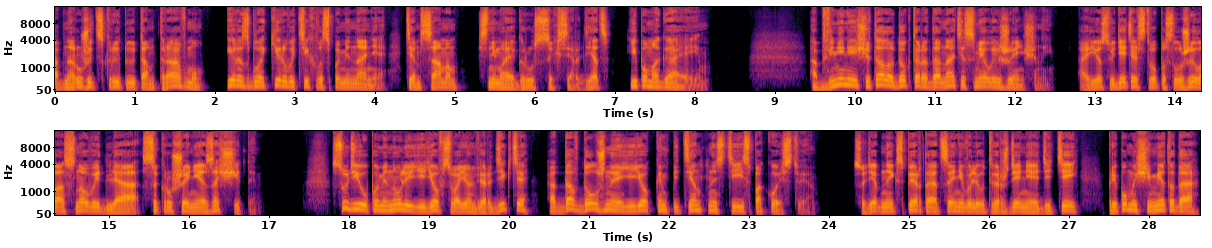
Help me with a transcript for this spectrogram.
обнаружить скрытую там травму и разблокировать их воспоминания, тем самым снимая груз с их сердец и помогая им. Обвинение считало доктора Донати смелой женщиной, а ее свидетельство послужило основой для сокрушения защиты. Судьи упомянули ее в своем вердикте, отдав должное ее компетентности и спокойствию. Судебные эксперты оценивали утверждения детей при помощи метода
